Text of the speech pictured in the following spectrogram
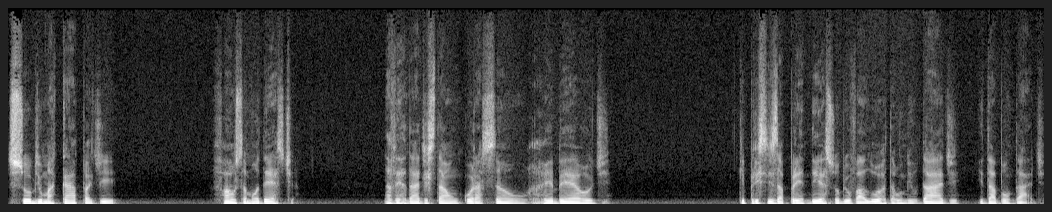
sob uma capa de falsa modéstia, na verdade está um coração rebelde que precisa aprender sobre o valor da humildade e da bondade.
